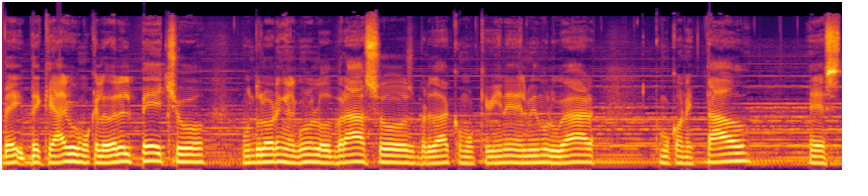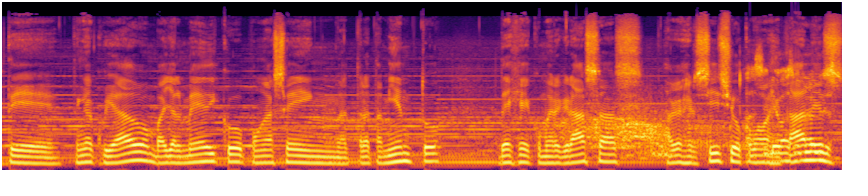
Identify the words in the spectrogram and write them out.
De, de que algo como que le duele el pecho, un dolor en alguno de los brazos, ¿verdad? Como que viene del mismo lugar, como conectado. Este, tenga cuidado, vaya al médico, póngase en tratamiento, deje de comer grasas, haga ejercicio, coma Así vegetales.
